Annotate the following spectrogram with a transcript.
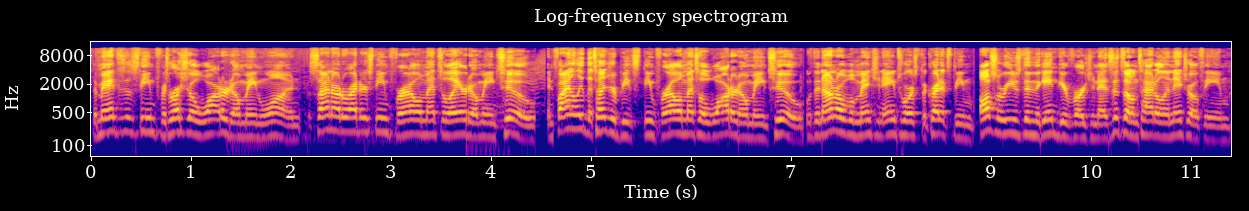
the Mantis' theme for Terrestrial Water Domain 1, the Synod Rider's theme for Elemental Air Domain 2, and finally the Tundra Beast's theme for Elemental Water Domain 2, with an honorable mention aimed towards the credits theme, also reused in the Game Gear version as its own title and intro theme.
